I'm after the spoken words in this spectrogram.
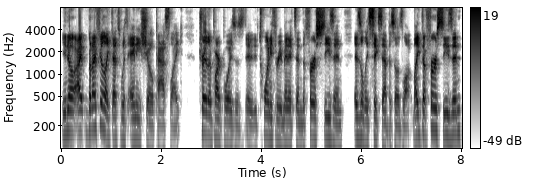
You know, I but I feel like that's with any show past like Trailer Park Boys is uh, 23 minutes and the first season is only 6 episodes long. Like the first season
